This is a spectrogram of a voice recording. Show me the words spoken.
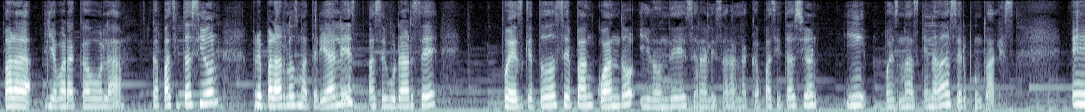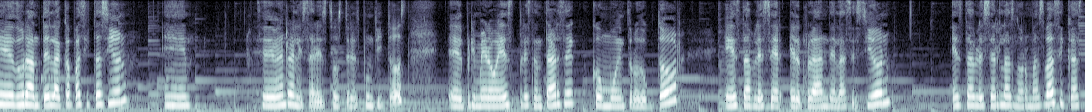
para llevar a cabo la capacitación, preparar los materiales, asegurarse pues que todos sepan cuándo y dónde se realizará la capacitación y pues más que nada ser puntuales. Eh, durante la capacitación eh, se deben realizar estos tres puntitos. El primero es presentarse como introductor, establecer el plan de la sesión, establecer las normas básicas.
